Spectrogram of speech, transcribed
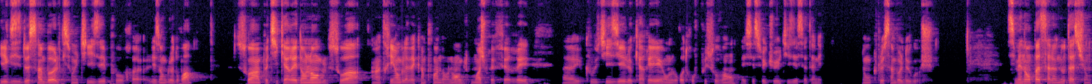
Il existe deux symboles qui sont utilisés pour euh, les angles droits soit un petit carré dans l'angle, soit un triangle avec un point dans l'angle. Moi, je préférerais euh, que vous utilisiez le carré, on le retrouve plus souvent, et c'est celui que je vais utiliser cette année. Donc le symbole de gauche. Si maintenant on passe à la notation,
